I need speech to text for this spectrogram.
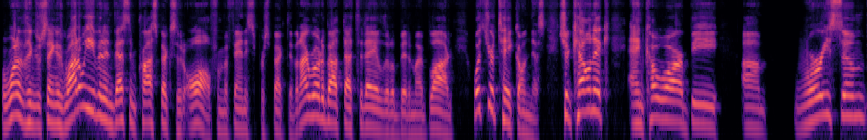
But one of the things they're saying is, why do we even invest in prospects at all from a fantasy perspective? And I wrote about that today a little bit in my blog. What's your take on this? Should Kelenic and Kowar be um, worrisome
